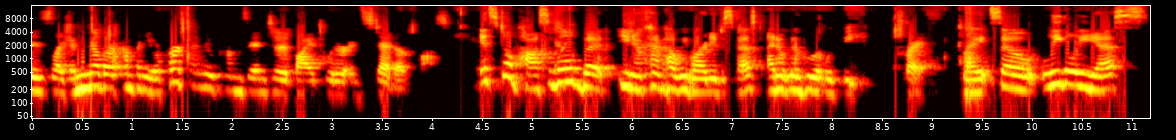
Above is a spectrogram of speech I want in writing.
is like another company or person who comes in to buy Twitter instead of us. It's still possible, but you know, kind of how we've already discussed, I don't know who it would be. Right. Right. So legally, yes.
